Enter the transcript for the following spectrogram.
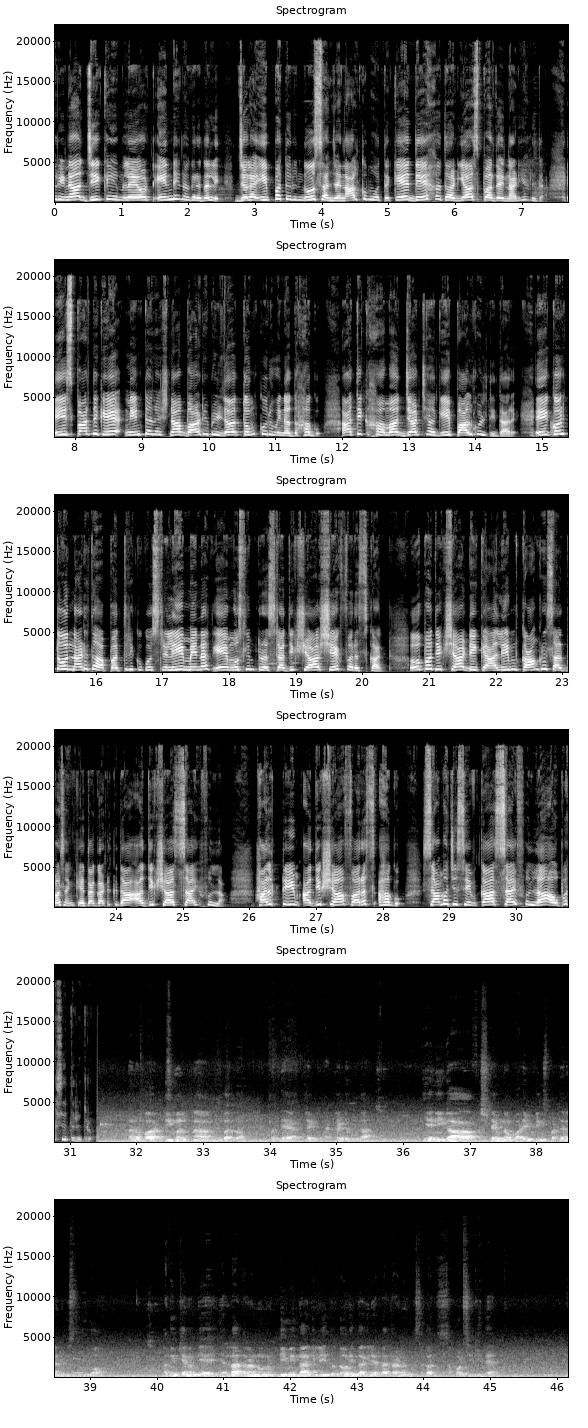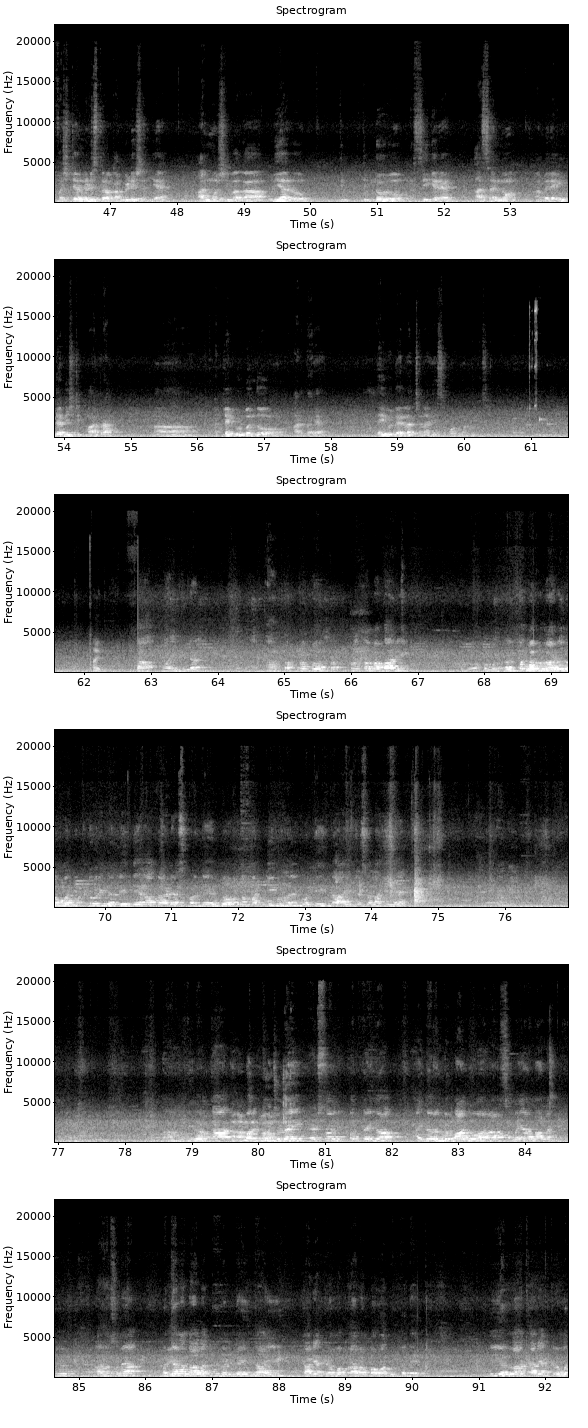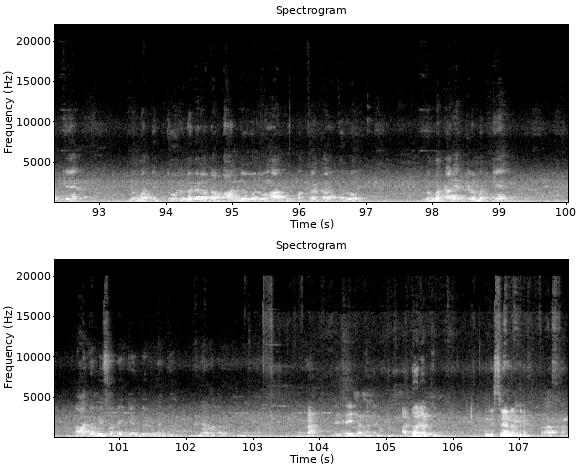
ಬೆಂಗಳೂರಿನ ಜಿಕೆಎಂ ಲೇಔಟ್ ಇಂದಿ ನಗರದಲ್ಲಿ ಜುಲೈ ಇಪ್ಪತ್ತರಂದು ಸಂಜೆ ನಾಲ್ಕು ಮೂವತ್ತಕ್ಕೆ ದೇಹದಾಡಿಯ ಸ್ಪರ್ಧೆ ನಡೆಯಲಿದೆ. ಈ ಸ್ಪರ್ಧೆಗೆ international body builder Tumakuru Vinod ಹಾಗೂ ಅತಿಕ್ ಅಹಮದ್ ಜಡ್ಜ್ ಆಗಿ ಪಾಲ್ಗೊಳ್ತಿದ್ದಾರೆ. ಈ ಕುರಿತು ನಡೆದ ಪತ್ರಿಕಾಗೋಷ್ಠಿಯಲ್ಲಿ ಮಿನತ್ ಎ ಮುಸ್ಲಿಂ ಟ್ರಸ್ಟ್ ಅಧ್ಯಕ್ಷ ಶೇಖ್ ಫರಸ್ ಖಾನ್, ಉಪಾಧ್ಯಕ್ಷ ಡಿಕೆ ಅಲೀಂ, ಕಾಂಗ್ರೆಸ್ ಅಲ್ಪಸಂಖ್ಯಾತ ಘಟಕದ ಅಧ್ಯಕ್ಷ ಸೈಫುಲ್ಲಾ, ಹಲ್ಕ್ ಟೀಮ್ ಅಧ್ಯಕ್ಷ ಫರಸ್ ಹಾಗೂ ಸಮಾಜ ಸೇವಕ ಸೈಫುಲ್ಲಾ ಉಪಸ್ಥಿತರಿದ್ದರು ನಾನೊಬ್ಬ ಟೀಮ್ ವರ್ಕ್ನ ಮೆಂಬರು ಮತ್ತೆ ಅಟ್ಲೆಟ್ ಅಥ್ಲೆಟ್ ಕೂಡ. ಏನೀಗ ಫಸ್ಟ್ ಟೈಮ್ ನಾವು ಬಾಡಿ ಬಿಲ್ಡಿಂಗ್ ಸ್ಪರ್ಧೆನ ನಡೆಸ್ತಿದ್ದೀವೋ ಅದಕ್ಕೆ ನಮಗೆ ಎಲ್ಲ ಥರನೂ ನಮ್ಮ ಟೀಮಿಂದಾಗಲಿ ದೊಡ್ಡವರಿಂದಾಗಲಿ ಎಲ್ಲ ಥರ ನಮಗೆ ಸದಾ ಸಪೋರ್ಟ್ ಸಿಕ್ಕಿದೆ. ಫಸ್ಟ್ ಟೈಮ್ ನಡೆಸ್ತಿರೋ ಕಾಂಪಿಟೇಷನ್ಗೆ ಆಲ್ಮೋಸ್ಟ್ ಇವಾಗ ಉಳಿಯಾರು ತಿಟ್ಟೂರು ಅರಸೀಕೆರೆ ಹಾಸನ್ನು ಆಮೇಲೆ ಇಂಟರ್ ಡಿಸ್ಟಿಕ್ ಮಾತ್ರ ಅಟ್ಲೆಟ್ಗಳು ಬಂದು ಆಡ್ತಾರೆ. ದಯವಿಟ್ಟು ಎಲ್ಲ ಚೆನ್ನಾಗಿ ಸಪೋರ್ಟ್ ಮಾಡಬೇಕು ಸರ್. ಆಯ್ತು. ಪ್ರಪ್ರಥಮ ಬಾರಿ ಕಲ್ಪತರುನಾಡು ನಮ್ಮ ಕಿತ್ತೂರಿನಲ್ಲಿ ದೇಹದಾಢ್ಯ ಸ್ಪರ್ಧೆಯನ್ನು ನಮ್ಮ ಟೀಮ್ ಹಲ್ ವತಿಯಿಂದ ಆಯೋಜಿಸಲಾಗಿದೆ. ದಿನಾಂಕ ಇಪ್ಪತ್ತು ಜುಲೈ ಎರಡ್ ಸಾವಿರದ ಇಪ್ಪತ್ತೈದು ಐದರಂದು ಭಾನುವಾರ ಸಮಯ ನಾಲ್ಕು ಆ, ಸಮಯ ಮಧ್ಯಾಹ್ನ ನಾಲ್ಕು ಗಂಟೆಯಿಂದ ಈ ಕಾರ್ಯಕ್ರಮ ಪ್ರಾರಂಭವಾಗುತ್ತದೆ. ಈ ಎಲ್ಲ ಕಾರ್ಯಕ್ರಮಕ್ಕೆ ನಮ್ಮ ತಿತ್ತೂರು ನಗರದ ಬಾಂಧವರು ಹಾಗೂ ಪತ್ರಕರ್ತರು ನಮ್ಮ ಕಾರ್ಯಕ್ರಮಕ್ಕೆ ಆಗಮಿಸಬೇಕೆಂದು ವಿನಂತಿ. ಧನ್ಯವಾದಗಳು. ಅಡ್ವಾನ್ಸ್ ಹೆಸರೇನಂದ್ರೆ ಪ್ರಾಸ್ತಾ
